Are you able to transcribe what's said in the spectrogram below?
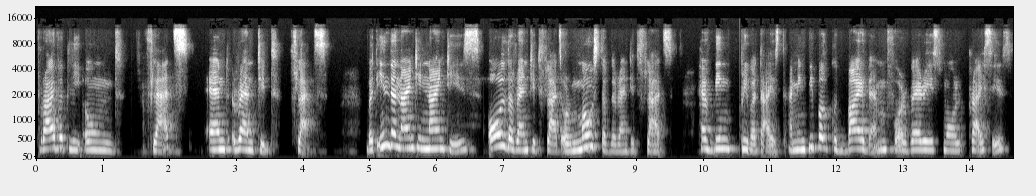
privately owned flats and rented flats. But in the 1990s, all the rented flats, or most of the rented flats, have been privatized. I mean, people could buy them for very small prices,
